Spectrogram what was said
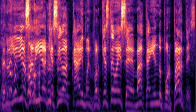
Pero yo ya sabía que se iba a caer, bueno, porque este güey se va cayendo por partes.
